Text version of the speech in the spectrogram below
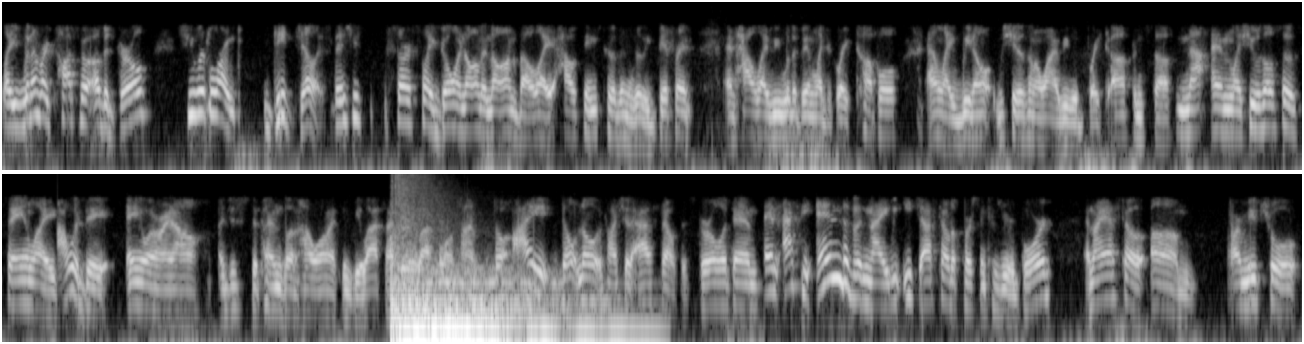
Like whenever I talked about other girls, she would like get jealous. Then she starts like going on and on about like how things could have been really different and how like we would have been like a great couple and like we don't she doesn't know why we would break up and stuff. Not and like she was also saying like I would date anyone right now. It just depends on how long I think we last. I think we last a long time. So I don't know if I should ask out this girl again. And at the end of the night, we each asked out a person because we were bored. And I asked out um our mutual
